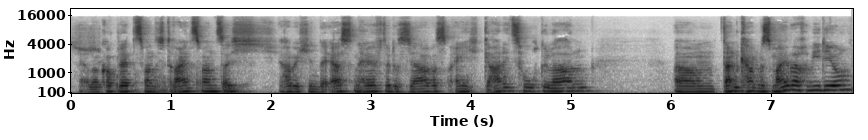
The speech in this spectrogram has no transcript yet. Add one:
Ja, aber komplett 2023 habe ich in der ersten Hälfte des Jahres eigentlich gar nichts hochgeladen. Ähm, dann kam das Maybach-Video.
